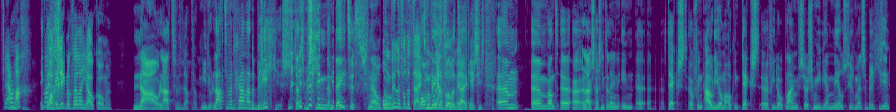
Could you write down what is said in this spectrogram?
Ja, Mag. mag. Ik ben, Mag ik- Rick nog wel aan jou komen? Nou, laten we dat ook niet doen. Laten we gaan naar de berichtjes. Dat is misschien een beter snel door. Omwille van de tijd. We Omwille moeten van door, de tijd, precies. Ehm, ehm, want eh eh, luisteraars niet alleen in eh, tekst of in audio, maar ook in tekst via de hotline, social media, mail sturen mensen berichtjes in.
